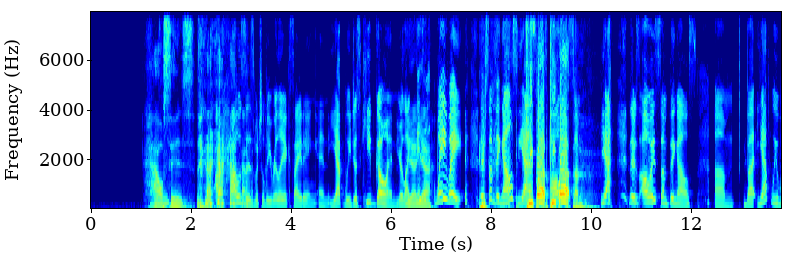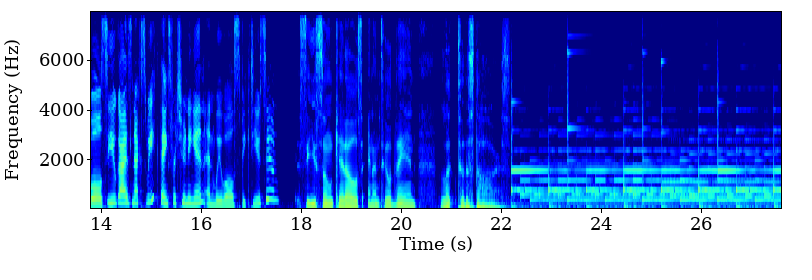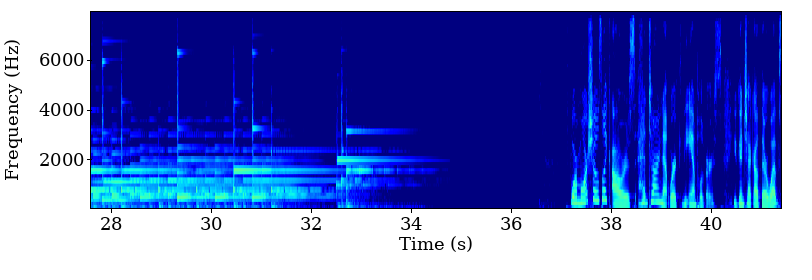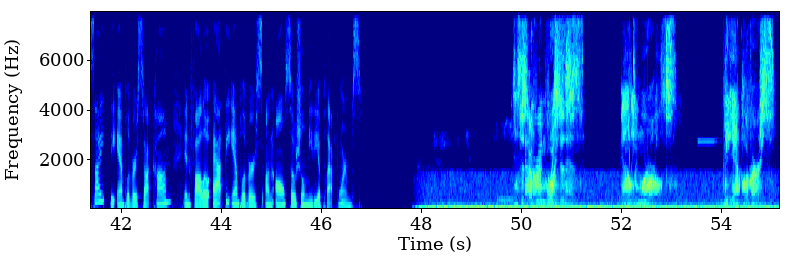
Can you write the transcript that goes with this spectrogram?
Houses. our houses, which will be really exciting. And yep, we just keep going. You're like, Yeah, yeah. wait, wait, there's something else. Yes, Keep up, keep up. Some, yeah, there's always something else. Um, but yep, we will see you guys next week. Thanks for tuning in, and we will speak to you soon. See you soon, kiddos. And until then, look to the stars. For more shows like ours, head to our network, The Ampliverse. You can check out their website, theampliverse.com, and follow at The Ampliverse on all social media platforms. Discovering voices, building worlds, The Ampliverse.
